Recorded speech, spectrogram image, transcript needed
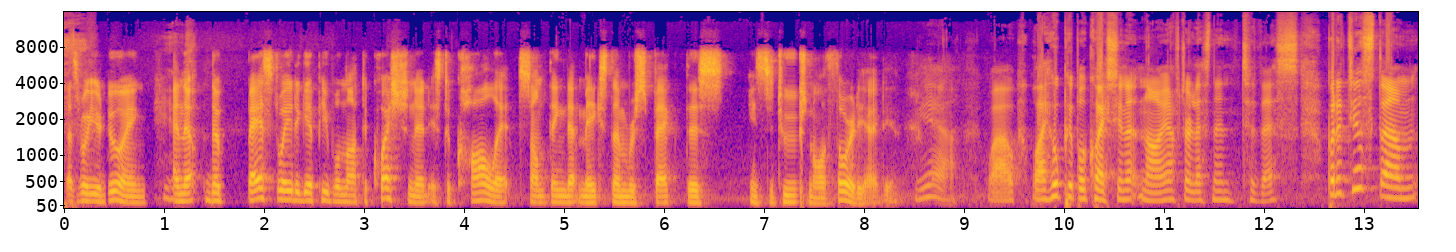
That's what you're doing. yes. And the the best way to get people not to question it is to call it something that makes them respect this institutional authority idea. Yeah. Wow. Well, I hope people question it now after listening to this. But it just um,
